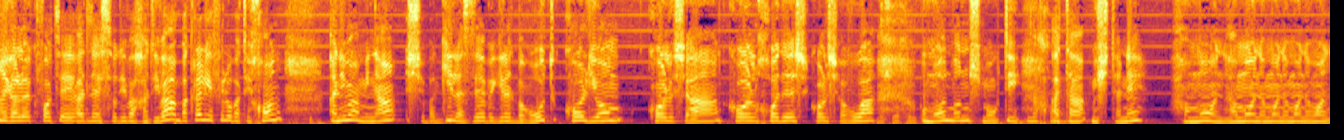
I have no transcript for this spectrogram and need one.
רגע לא אקפוץ אה, עד ליסודי והחטיבה, בכללי אפילו בתיכון, אני מאמינה שבגיל הזה, בגיל ההתבגרות, כל יום, כל שעה, כל חודש, כל שבוע, הוא מאוד מאוד משמעותי. נכון. אתה משתנה. המון, המון, המון, המון, המון.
